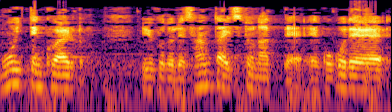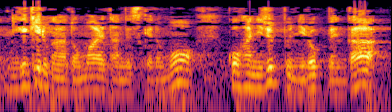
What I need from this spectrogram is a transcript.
もう1点加えるということで3対1となって、えここで逃げ切るかなと思われたんですけども、後半20分にロッペンが、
